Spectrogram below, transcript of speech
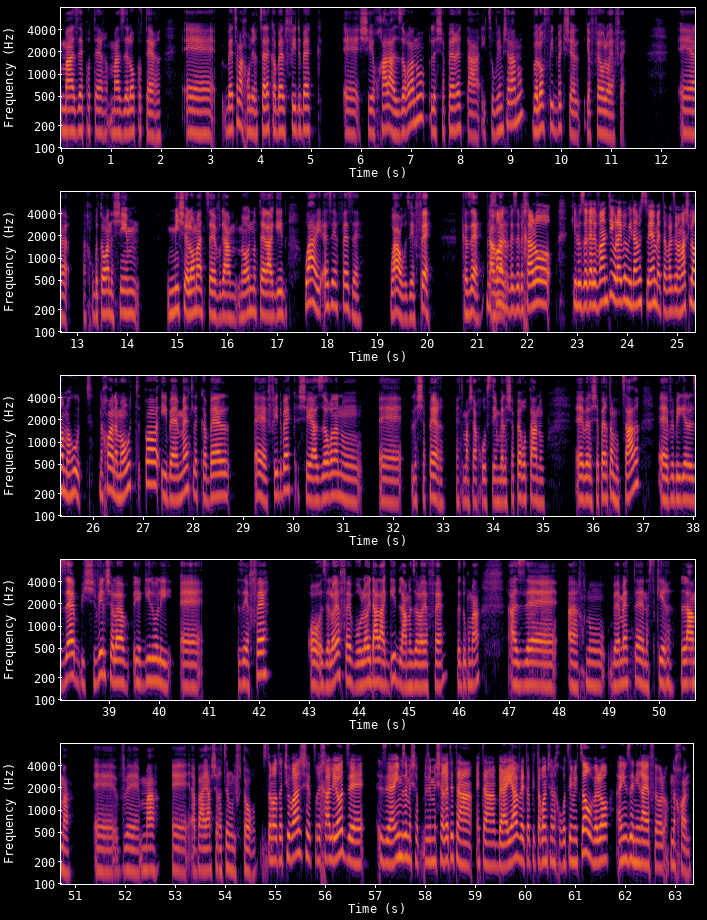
מה זה פותר, מה זה לא פותר. בעצם אנחנו נרצה לקבל פידבק שיוכל לעזור לנו לשפר את העיצובים שלנו, ולא פידבק של יפה או לא יפה. אנחנו בתור אנשים, מי שלא מעצב גם מאוד נוטה להגיד, וואי, איזה יפה זה. וואו, זה יפה. כזה. נכון, אבל... וזה בכלל לא, כאילו זה רלוונטי אולי במידה מסוימת, אבל זה ממש לא המהות. נכון, המהות פה היא באמת לקבל אה, פידבק שיעזור לנו אה, לשפר את מה שאנחנו עושים ולשפר אותנו. אה, ולשפר את המוצר, אה, ובגלל זה, בשביל שלא יגידו לי, אה, זה יפה, או זה לא יפה, והוא לא ידע להגיד למה זה לא יפה, לדוגמה, אז uh, אנחנו באמת uh, נזכיר למה uh, ומה uh, הבעיה שרצינו לפתור. זאת אומרת, התשובה שצריכה להיות זה, זה האם זה, מש... זה משרת את, ה... את הבעיה ואת הפתרון שאנחנו רוצים ליצור, ולא האם זה נראה יפה או לא. נכון.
